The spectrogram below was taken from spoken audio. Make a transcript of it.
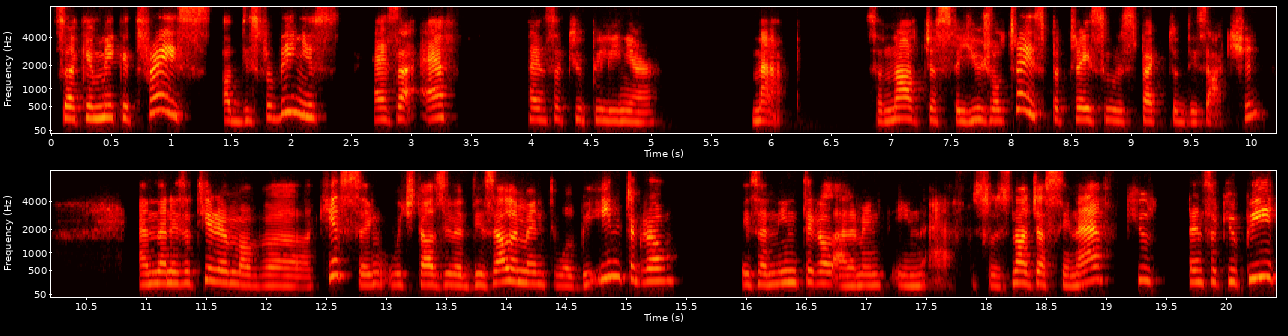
So I can make a trace of this Frobenius as a F tensor QP linear map. So not just the usual trace, but trace with respect to this action. And then is a theorem of uh, Kisin, which tells you that this element will be integral, is an integral element in F. So it's not just in F, Q, tensor QP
